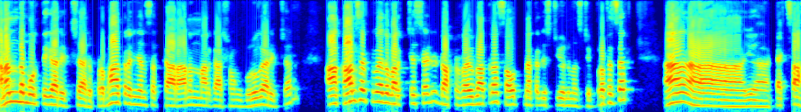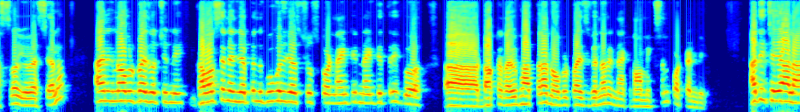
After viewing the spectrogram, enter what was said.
Anandamurthy garu ఇచ్చారు. ప్రభాత్ రంజన్ సర్కార్ ఆనంద్ మార్గాశ్రమం గురువు గారు ఇచ్చారు. ఆ కాన్సెప్ట్ మీద వర్క్ చేశాడు doctor Ravi Batra south Methodist university professor టెక్సాస్లో యూఎస్ఏలో. యుఎస్ఏలో ఆయనకి నోబెల్ ప్రైజ్ వచ్చింది. కావాల్సి నేను చెప్పింది గూగుల్ చేసి చూసుకోండి. Nineteen ninety three doctor Ravi Batra Nobel prize winner in economics అని కొట్టండి. అది చేయాలా?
